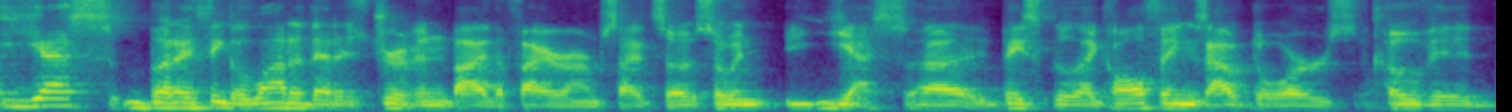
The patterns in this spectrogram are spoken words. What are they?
Yes, but I think a lot of that is driven by the firearm side. So, so in yes, uh, basically, like all things outdoors, COVID.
